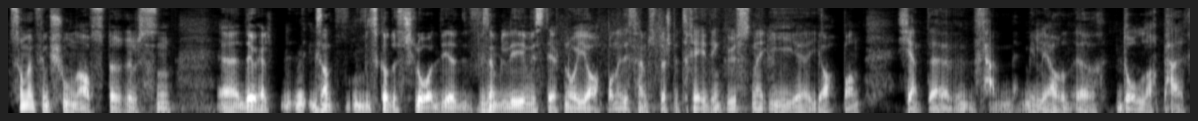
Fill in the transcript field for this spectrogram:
som en funksjon av størrelsen. Det er jo helt, ikke sant, Skal du slå de, for eksempel, de investerte nå i Japan, i de fem største tradinghusene i Japan. Tjente fem milliarder dollar per.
